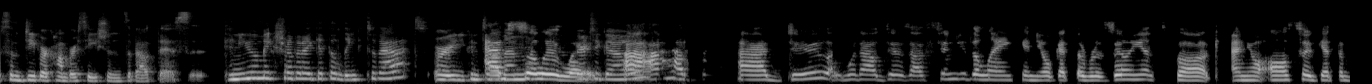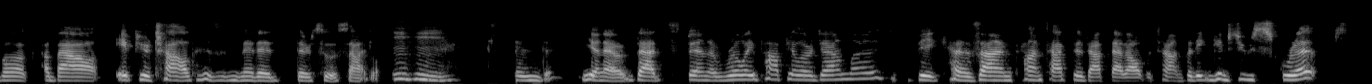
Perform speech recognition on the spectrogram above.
some deeper conversations about this. Can you make sure that I get the link to that or you can tell Absolutely. them where to go? I have I do. What I'll do is I'll send you the link and you'll get the resilience book and you'll also get the book about if your child has admitted they're suicidal. Mm-hmm. And, you know, that's been a really popular download because I'm contacted about that all the time. But it gives you scripts.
